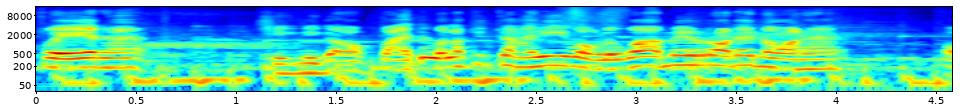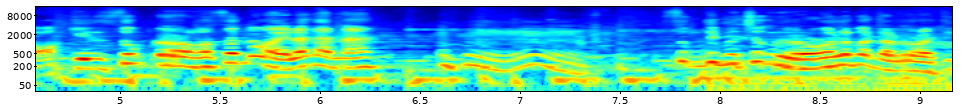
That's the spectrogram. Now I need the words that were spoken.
เฟสฮะ ชิงนี้ก็ออกไปแต่ว่าลักกี้การนี่บอกเลยว่าไม่รอดแน่นอนฮะ ขอกินซุปรอสักหน่อยแล้วกันนะซุปที่มันช่างร้อนแล้วมันอร่อยจ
